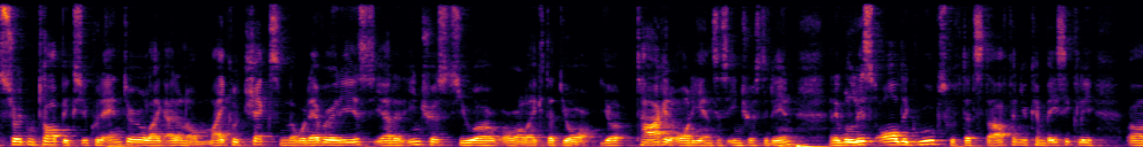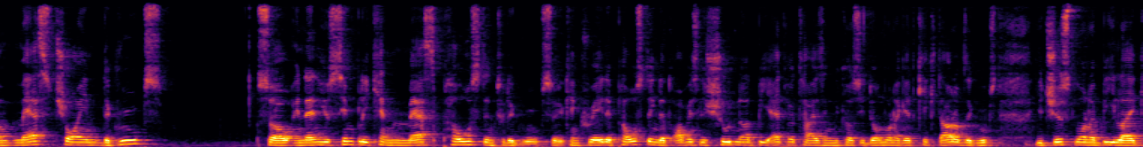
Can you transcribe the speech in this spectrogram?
certain topics you could enter like i don't know michael jackson or whatever it is yeah that interests you or, or like that your your target audience is interested in and it will list all the groups with that stuff and you can basically um, mass join the groups so, and then you simply can mass post into the group. So you can create a posting that obviously should not be advertising because you don't want to get kicked out of the groups. You just want to be like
